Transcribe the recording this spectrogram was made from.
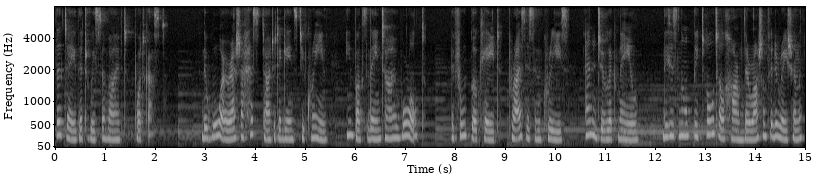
The Day That We Survived podcast. The war Russia has started against Ukraine impacts the entire world. The food blockade, prices increase, energy blackmail. This is not the total harm the Russian Federation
